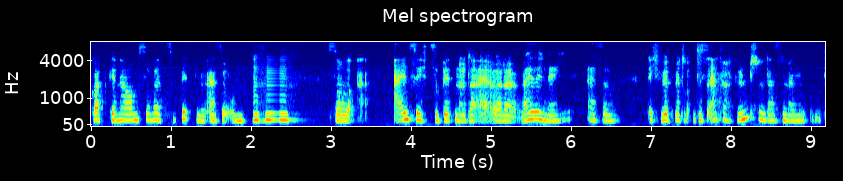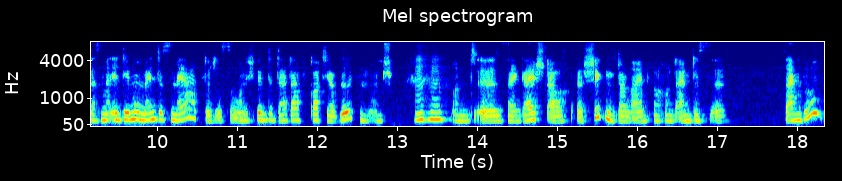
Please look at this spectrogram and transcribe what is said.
Gott genau um sowas zu bitten. Also um Mhm. so Einsicht zu bitten oder, oder weiß ich nicht. Also ich würde mir das einfach wünschen, dass man, dass man in dem Moment es merkt oder so. Und ich finde, da darf Gott ja wirken und, Mhm. und äh, sein Geist auch äh, schicken dann einfach und einem das äh, sagen, so,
